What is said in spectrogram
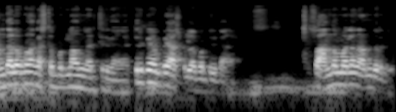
அந்த அளவுக்குலாம் கஷ்டப்பட்டுலாம் வந்து நடிச்சிருக்காங்க. திருப்பியும் போய் ஹாஸ்பிட்டலில் படுத்துக்கிட்டாங்க ஸோ அந்த மாதிரிலாம் நடந்திருக்கு.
